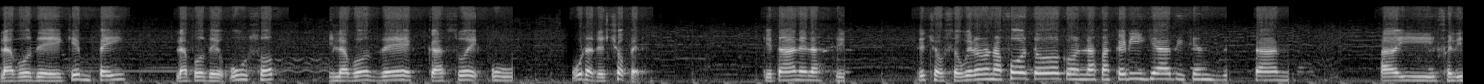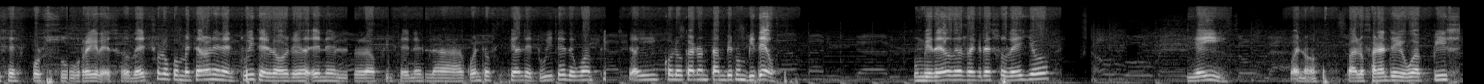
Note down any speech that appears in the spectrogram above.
la voz de Kenpei, la voz de Usopp y la voz de Kazue Ura de Chopper. Que están en las... De hecho, subieron una foto con las mascarillas diciendo que están ahí felices por su regreso. De hecho, lo comentaron en el Twitter, en, el, en la cuenta oficial de Twitter de One Piece. Ahí colocaron también un video. Un video del regreso de ellos. Y ahí, bueno, para los fanáticos de One Piece,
